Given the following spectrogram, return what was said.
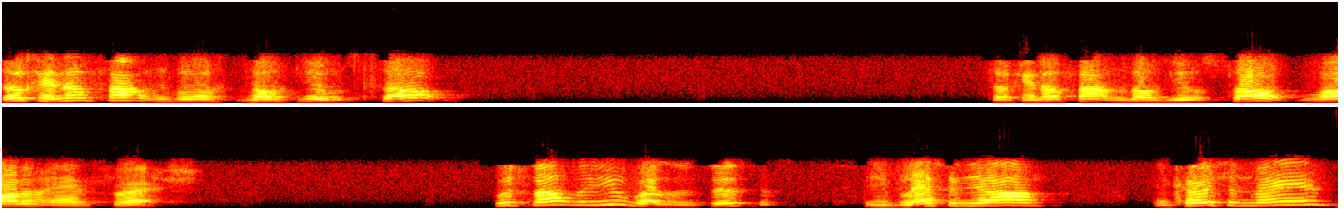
So can no fountain both, both yield salt. So can no fountain both yield salt, water, and fresh. Which fountain are you, brothers and sisters? Are you blessing y'all and cursing man?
